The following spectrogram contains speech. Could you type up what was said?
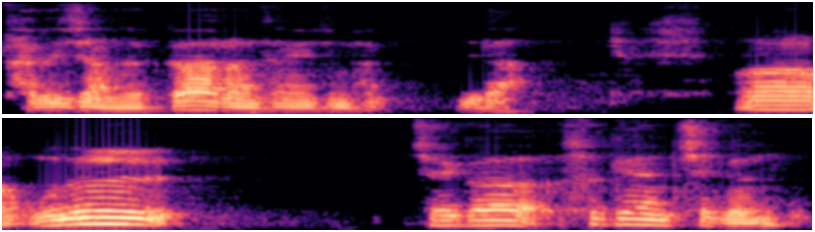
다르지 않을까라는 생각이 좀 합니다. 어, 오늘 제가 소개한 책은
